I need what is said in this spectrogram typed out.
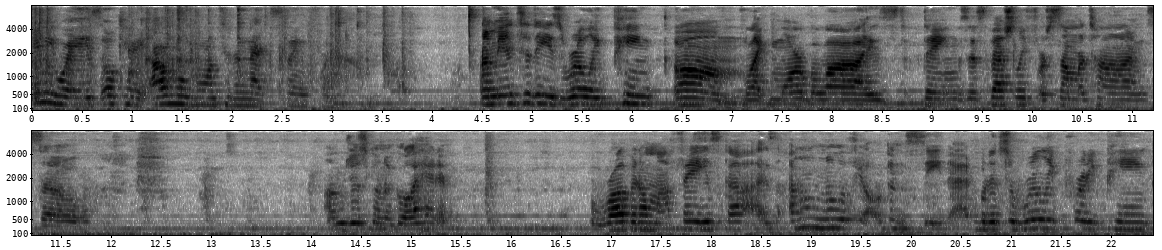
Anyways, okay, I'll move on to the next thing for now. I'm into these really pink, um, like marbleized things, especially for summertime, so I'm just going to go ahead and rub it on my face, guys. I don't know if y'all can see that, but it's a really pretty pink.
